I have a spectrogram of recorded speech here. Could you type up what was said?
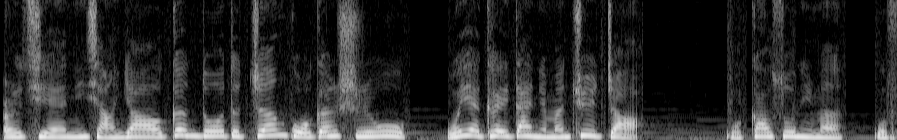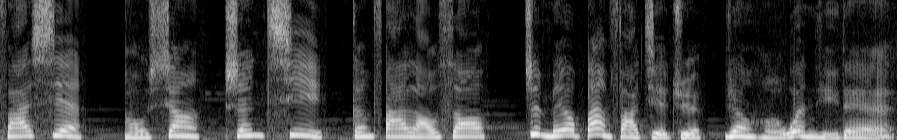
而且你想要更多的榛果跟食物，我也可以带你们去找。我告诉你们，我发现。”好像生气跟发牢骚是没有办法解决任何问题的。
